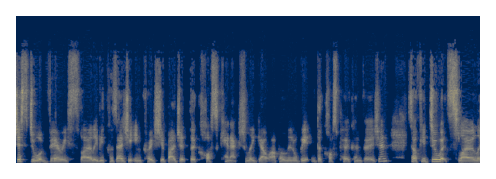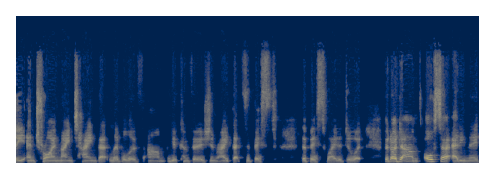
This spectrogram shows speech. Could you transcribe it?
just do it very slowly because as you increase your budget, the cost can actually go up a little bit, the cost per conversion. So if you do it slowly and try and maintain that level of um, your conversion rate, that's the best the best way to do it. But I'd um, also add in there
